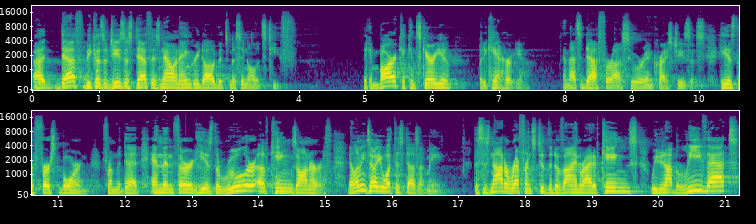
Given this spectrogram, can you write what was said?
uh, death, because of Jesus, death is now an angry dog that's missing all its teeth. It can bark, it can scare you, but it can't hurt you. And that's death for us who are in Christ Jesus. He is the firstborn from the dead. And then, third, he is the ruler of kings on earth. Now, let me tell you what this doesn't mean. This is not a reference to the divine right of kings. We do not believe that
